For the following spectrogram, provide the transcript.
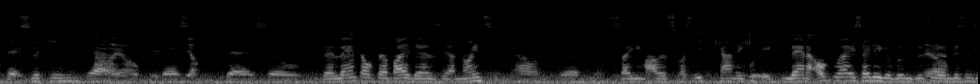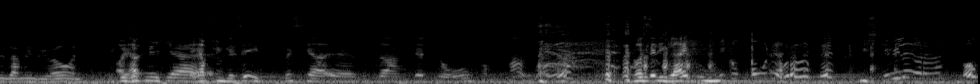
die der Switching, der, Ah, ja, okay. der, ist, Ja. der ist so, der lernt auch dabei, der ist ja 19, ja, und ähm, ich zeige ihm alles, was ich kann. Ich, Cool. ich lerne auch gleichzeitig und so sitzen Ja. wir ein bisschen zusammen im Büro und ich Aber versuche ja, mich, äh, Ich habe schon gesehen, du bist ja äh, sozusagen der Joe vom Parsenball, oder? Du hast ja die gleichen Mikrofone, oder was? Ne? Die Stühle, oder was? Oh,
